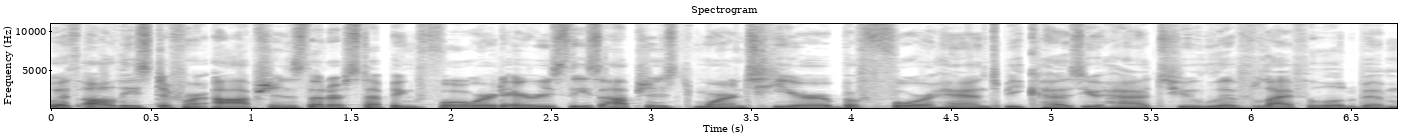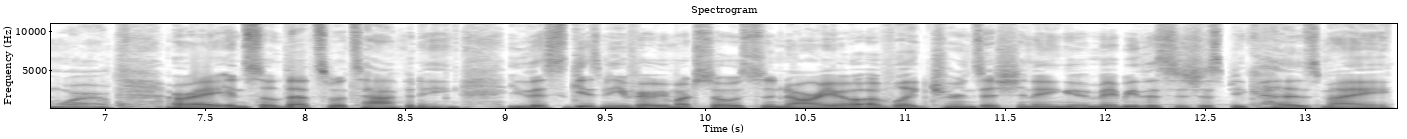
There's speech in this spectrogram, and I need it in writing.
with all these different options that are stepping forward aries these options weren't here beforehand because you had to live life a little bit more all right? And so that's what's happening. This gives me very much so a scenario of like transitioning. Maybe this is just because my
